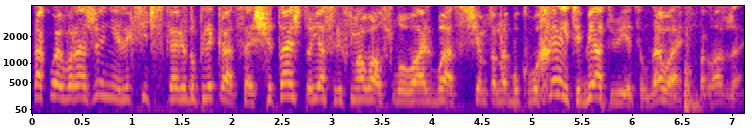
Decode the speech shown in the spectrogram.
Такое выражение лексическая редупликация. Считай, что я срифмовал слово «альбац» с чем-то на букву «Х» и тебе ответил. Давай, продолжай.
